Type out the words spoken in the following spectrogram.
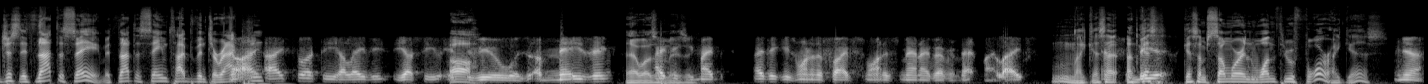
just it's not the same. It's not the same type of interaction. No, I, I, thought the Halevi Yossi oh. interview oh, was amazing. That was amazing. I think, he might, I think he's one of the five smartest men I've ever met in my life. Mm, I guess I, I guess, it, guess I'm somewhere in one through four. I guess. Yeah,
